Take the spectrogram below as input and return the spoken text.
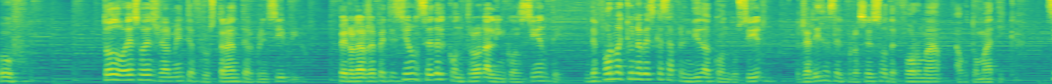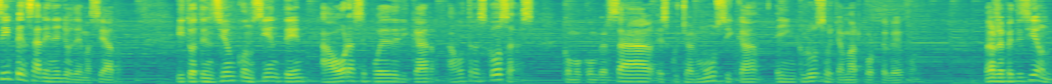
Uf, todo eso es realmente frustrante al principio, pero la repetición cede el control al inconsciente, de forma que una vez que has aprendido a conducir, realizas el proceso de forma automática, sin pensar en ello demasiado. Y tu atención consciente ahora se puede dedicar a otras cosas, como conversar, escuchar música e incluso llamar por teléfono. La repetición,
